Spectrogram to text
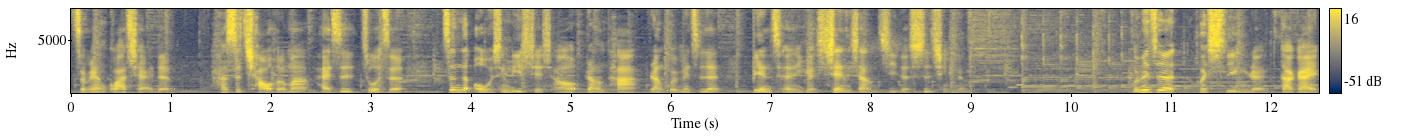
怎么样刮起来的？它是巧合吗？还是作者真的呕心沥血，想要让它让《鬼灭之刃》变成一个现象级的事情呢？《鬼灭之刃》会吸引人，大概。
